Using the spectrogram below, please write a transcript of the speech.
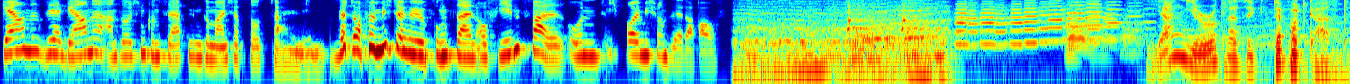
gerne, sehr gerne an solchen Konzerten im Gemeinschaftshaus teilnehmen. Wird auch für mich der Höhepunkt sein, auf jeden Fall. Und ich freue mich schon sehr darauf. Young Euro Classic, der Podcast.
